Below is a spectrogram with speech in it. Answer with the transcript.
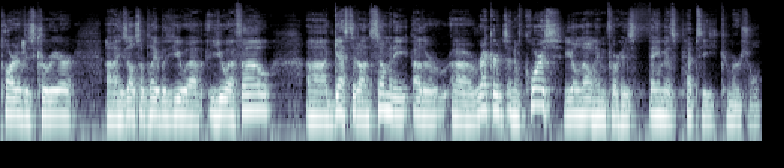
part of his career. Uh, he's also played with Uf- UFO. Uh, guested on so many other uh, records, and of course, you'll know him for his famous Pepsi commercial.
